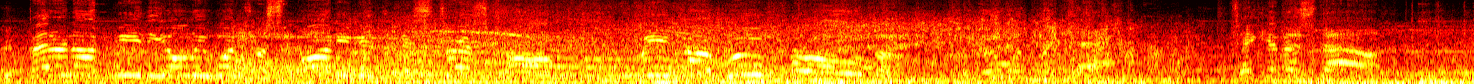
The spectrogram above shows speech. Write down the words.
We better not be the only ones responding to the distress call. We ain't got room for all of them. We'll do what we can. Taking us down.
